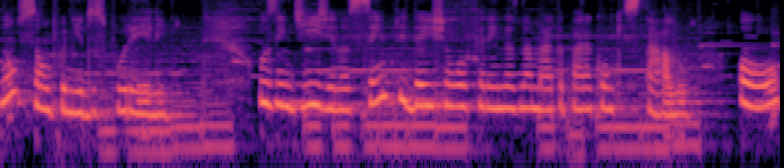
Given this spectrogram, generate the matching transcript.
não são punidos por ele. Os indígenas sempre deixam oferendas na mata para conquistá-lo, ou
